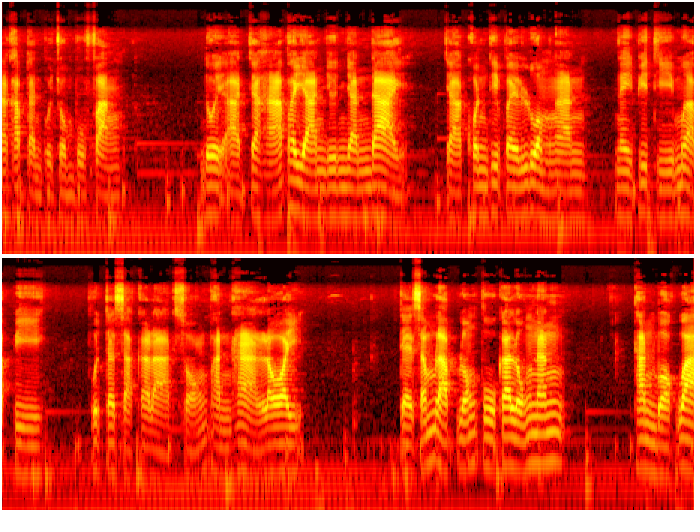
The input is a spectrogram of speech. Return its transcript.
นะครับท่านผู้ชมผู้ฟัง โดยอาจจะหาพยานยืนยันได้ จากคนที่ไปร่วมงานในพิธีเมื่อปี พุทธศักราช 2500 แต่สำหรับหลวงปู่กาหลงนั้น ท่านบอกว่า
